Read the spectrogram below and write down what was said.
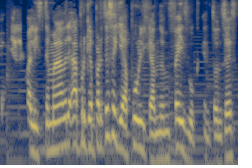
ya le valiste madre. Ah, porque aparte seguía publicando en Facebook. Entonces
